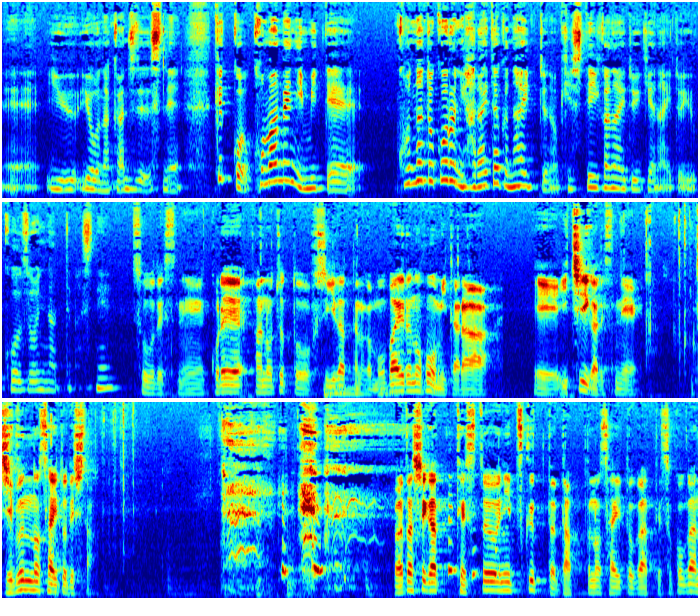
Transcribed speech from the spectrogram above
えーいうような感じでですね結構こまめに見てこんなところに払いたくないっていうのを消していかないといけないという構造になってますね。そうですねこれあのちょっと不思議だったのがモバイルの方を見たら、えー1位がですね自分のサイトでした 私がテスト用に作った DAP のサイトがあってそこが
